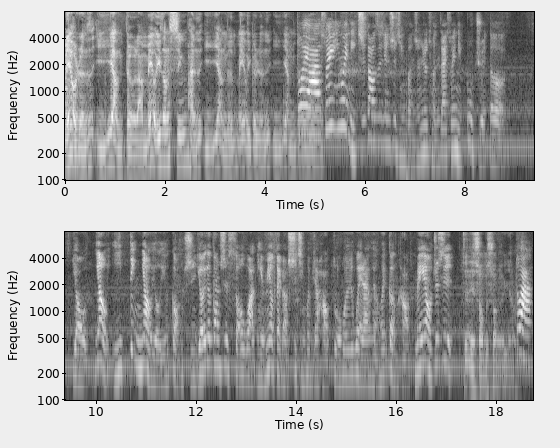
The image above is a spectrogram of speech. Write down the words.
没有人是一样的啦，没有一张星盘是一样的，没有一个人是一样的。对啊，所以因为你知道这件事情本身就存在，所以你不觉得有要一定要有一个共识，有一个共识，so what 也没有代表事情会比较好做，或者是未来可能会更好，没有，就是就是你爽不爽而已啊。对啊，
